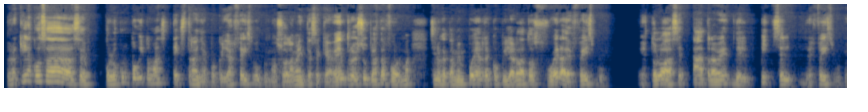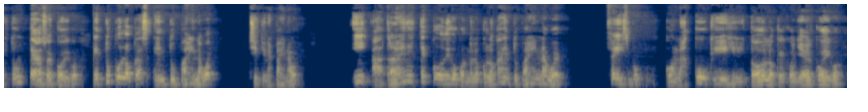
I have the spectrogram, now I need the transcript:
Pero aquí la cosa se coloca un poquito más extraña porque ya Facebook no solamente se queda dentro de su plataforma, sino que también puede recopilar datos fuera de Facebook. Esto lo hace a través del pixel de Facebook. Esto es un pedazo de código que tú colocas en tu página web, si tienes página web. Y a través de este código, cuando lo colocas en tu página web, Facebook, con las cookies y todo lo que conlleva el código,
